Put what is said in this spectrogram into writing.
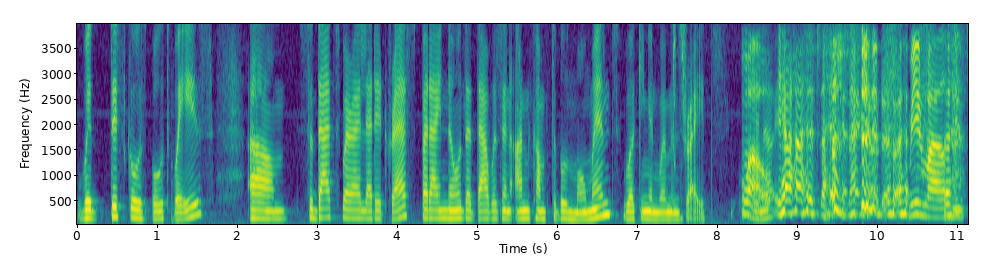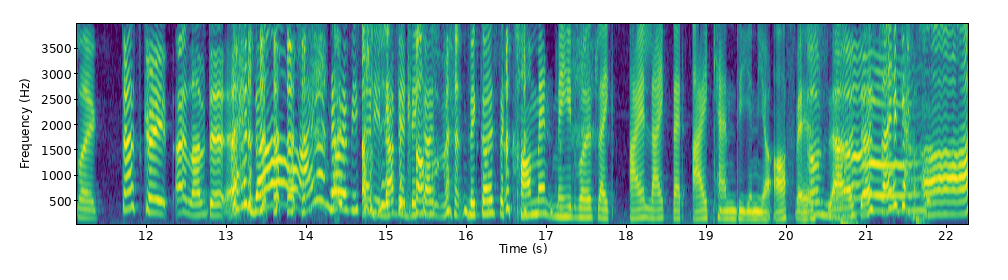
with this goes both ways. Um, so that's where I let it rest. But I know that that was an uncomfortable moment working in women's rights. you Wow. know? Yeah. Like, and I go to- Meanwhile, he's like, "That's great. I loved it." no, I don't know if he said I'll he loved it because compliment. because the comment made was like, "I like that eye candy in your office." Oh, I was just like, no. ah,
